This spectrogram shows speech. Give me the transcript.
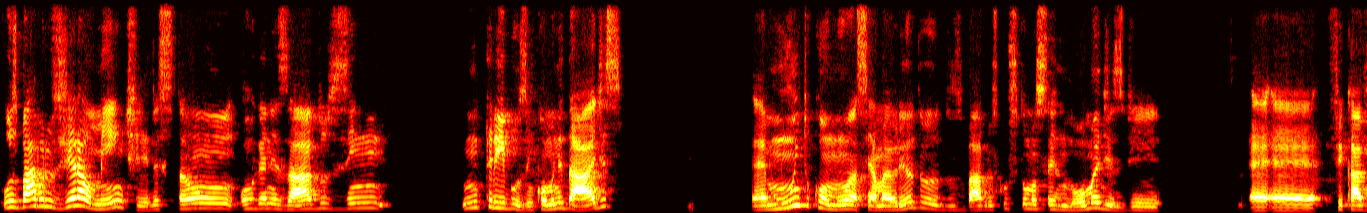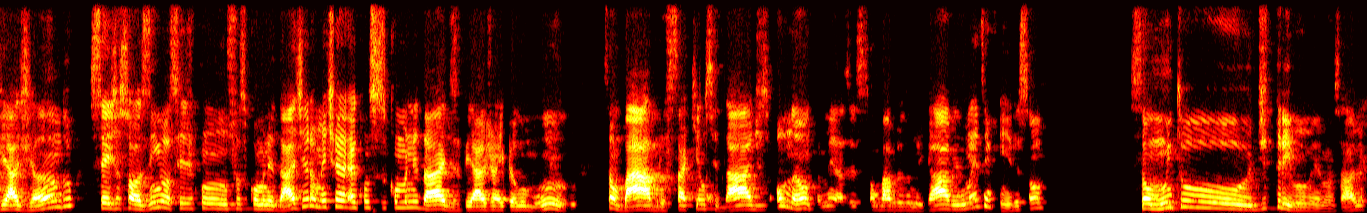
Os bárbaros, geralmente, eles estão organizados em, em tribos, em comunidades. É muito comum, assim, a maioria do, dos bárbaros costumam ser nômades de é, é, ficar viajando, seja sozinho ou seja com suas comunidades. Geralmente é, é com suas comunidades, viajam aí pelo mundo, são bárbaros, saqueiam cidades, ou não também, às vezes são bárbaros amigáveis, mas enfim, eles são, são muito de tribo mesmo, sabe?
